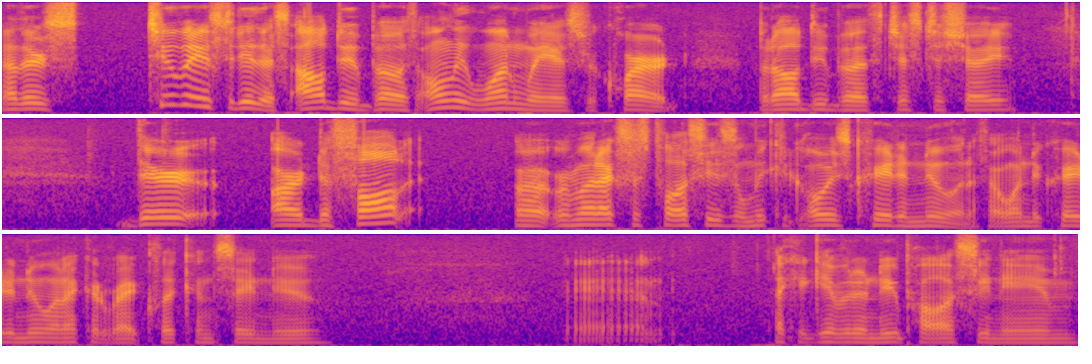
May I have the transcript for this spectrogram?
Now there's two ways to do this. I'll do both. Only one way is required, but I'll do both just to show you. There are default uh, remote access policies, and we could always create a new one. If I wanted to create a new one, I could right-click and say New. And I could give it a new policy name.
